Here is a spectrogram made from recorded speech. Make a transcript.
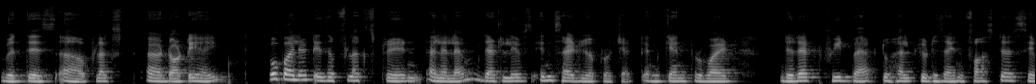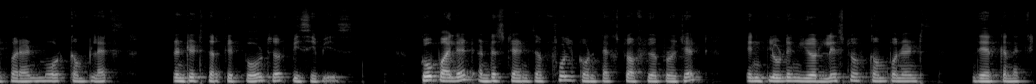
with this uh, flux.ai uh, copilot is a flux trained llm that lives inside your project and can provide direct feedback to help you design faster safer and more complex printed circuit boards or pcbs Copilot understands the full context of your project, including your list of components, their connect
